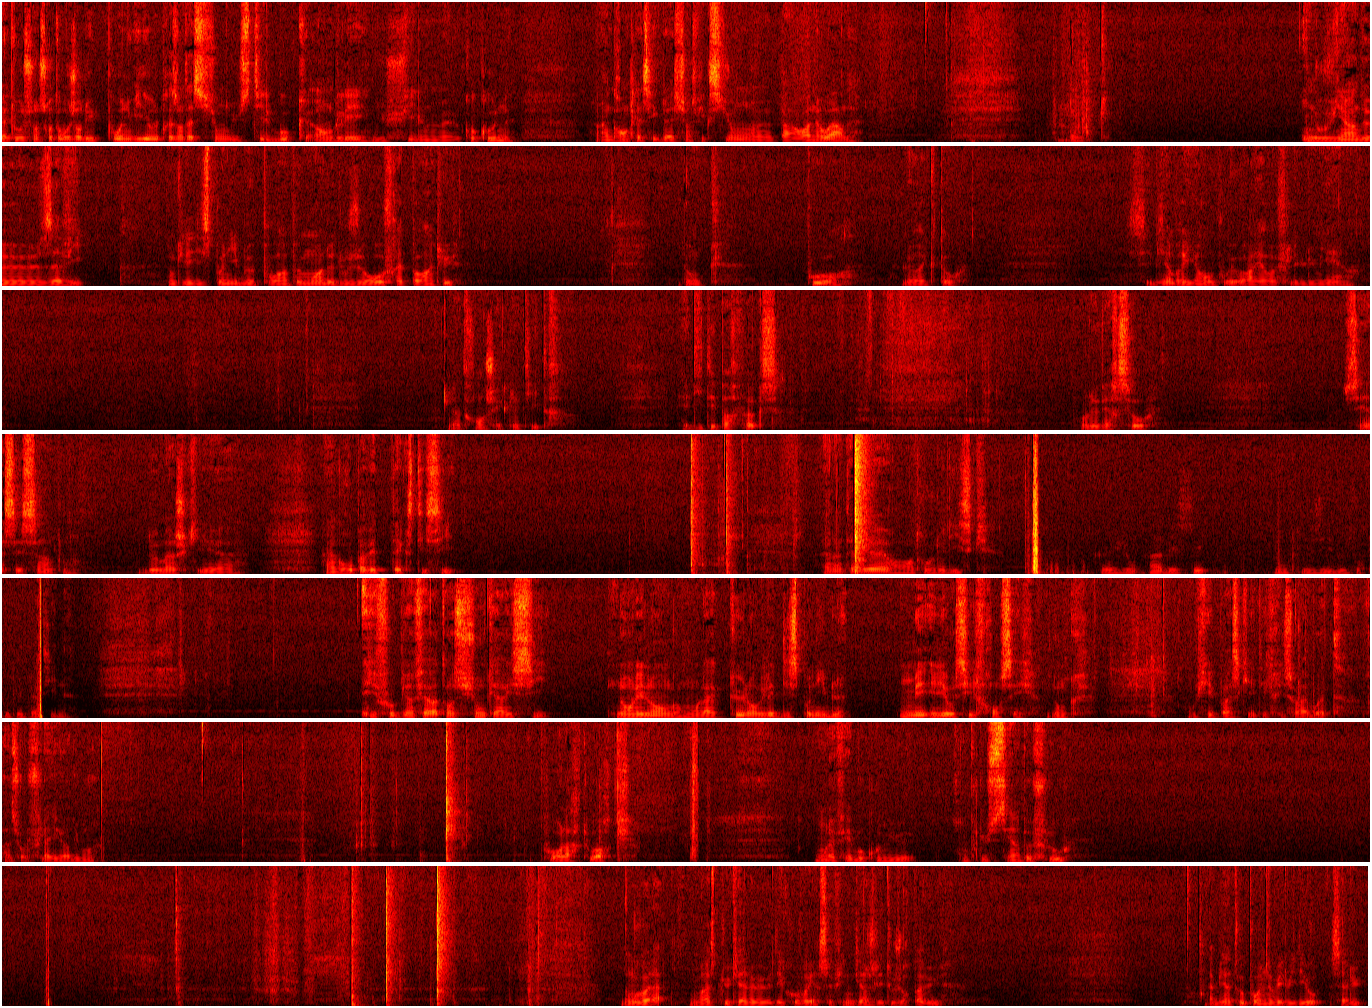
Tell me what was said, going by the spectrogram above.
tous, on se retrouve aujourd'hui pour une vidéo de présentation du steelbook anglais du film Cocoon, un grand classique de la science-fiction euh, par Ron Howard. Donc, il nous vient de Zavi, donc il est disponible pour un peu moins de 12 euros, frais de port inclus. Donc, pour le recto, c'est bien brillant, vous pouvez voir les reflets de lumière. La tranche avec le titre, édité par Fox. Pour le verso, c'est assez simple. Dommage qu'il y ait un gros pavé de texte ici. À l'intérieur, on retrouve le disque, région ABC, donc lisible sur toutes les platines. il faut bien faire attention car ici, dans les langues, on n'a que l'anglais disponible, mais il y a aussi le français. Donc, ne fiez pas ce qui est écrit sur la boîte, enfin sur le flyer du moins. Pour l'artwork, on l'a fait beaucoup mieux. En plus, c'est un peu flou. Donc voilà. Il ne me reste plus qu'à le découvrir ce film car je ne l'ai toujours pas vu. A bientôt pour une nouvelle vidéo. Salut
